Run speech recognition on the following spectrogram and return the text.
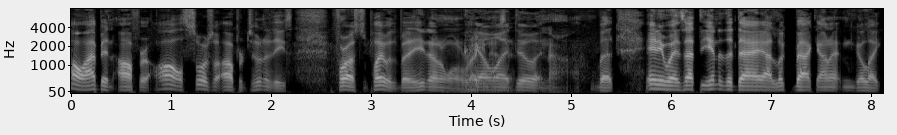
Oh, I've been offered all sorts of opportunities for us to play with, it, but he doesn't want to. He don't wanna do it. No, but anyways, at the end of the day, I look back on it and go like,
